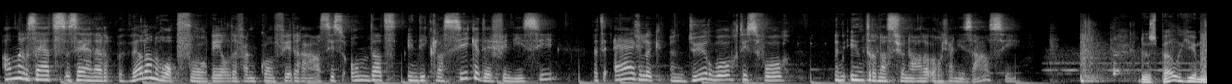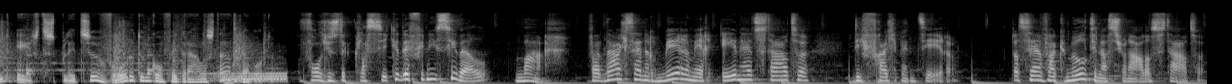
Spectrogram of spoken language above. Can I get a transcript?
Anderzijds zijn er wel een hoop voorbeelden van confederaties, omdat in die klassieke definitie het eigenlijk een duur woord is voor een internationale organisatie. Dus België moet eerst splitsen voor het een confederale staat kan worden. Volgens de klassieke definitie wel, maar vandaag zijn er meer en meer eenheidsstaten die fragmenteren. Dat zijn vaak multinationale staten.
